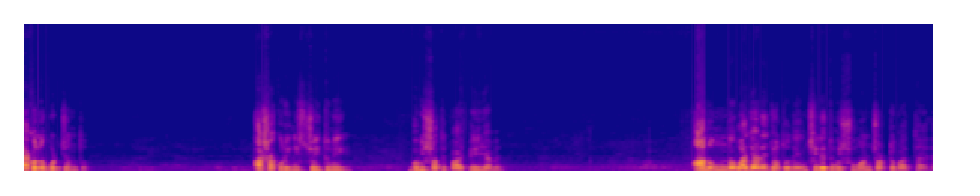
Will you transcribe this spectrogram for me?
এখনও পর্যন্ত। আশা করি নিশ্চয়ই তুমি ভবিষ্যতে পেয়ে যাবে। আনন্দবাজারে যতদিন ছিলে তুমি সুমন চট্টোপাধ্যায়।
